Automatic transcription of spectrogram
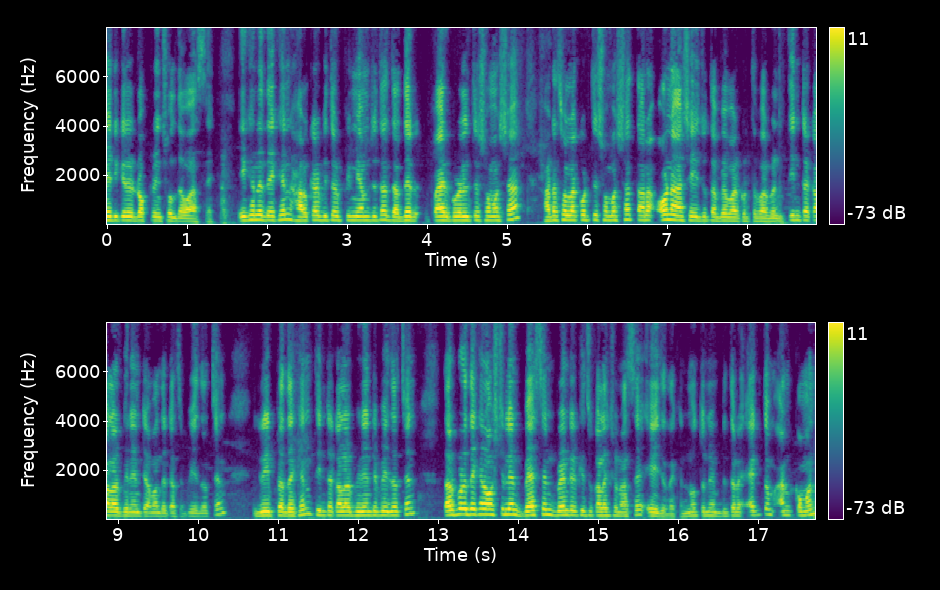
মেডিকেলের ডক্টর ইনসোল দেওয়া আছে। এখানে দেখেন হালকার ভিতর প্রিমিয়াম জুতা যাদের পায়ের গোড়ালিতে সমস্যা হাঁটাচলা করতে সমস্যা তারা অনায়াসে এই জুতা ব্যবহার করতে পারবেন। তিনটা কালার ভেরিয়েন্টে আমাদের কাছে পেয়ে যাচ্ছেন। গ্রিপটা দেখেন তিনটা কালার ভেরিয়েন্টে পেয়ে যাচ্ছেন। তারপরে দেখেন অস্ট্রেলিয়ান বেসেন্ট ব্র্যান্ডের কিছু কালেকশন আছে। এই যে দেখেন নতুনের ভিতরে একদম আনকমন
